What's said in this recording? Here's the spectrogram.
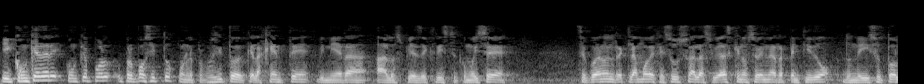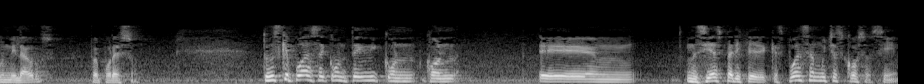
¿Y con qué, con qué propósito? Con el propósito de que la gente viniera a los pies de Cristo. Como dice, ¿se acuerdan el reclamo de Jesús a las ciudades que no se habían arrepentido, donde hizo todos los milagros? Fue por eso. Entonces, ¿qué puede hacer con, con, con eh, necesidades periféricas? Puede hacer muchas cosas, sí.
